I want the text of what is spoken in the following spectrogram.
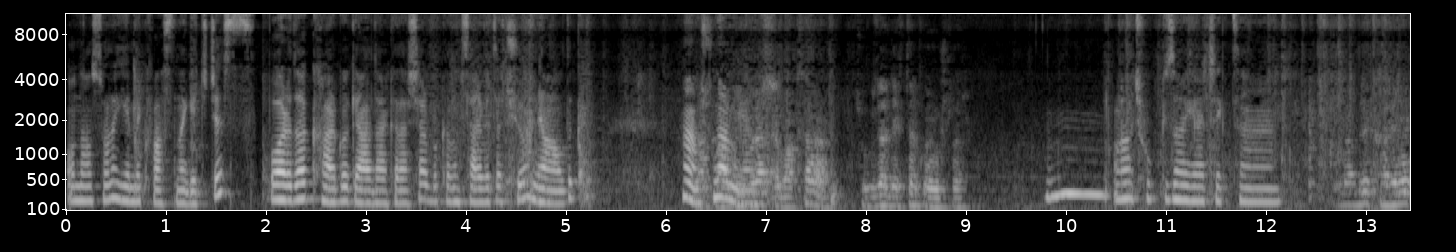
Ondan sonra yemek faslına geçeceğiz. Bu arada kargo geldi arkadaşlar. Bakalım servet açıyor. Ne aldık? Ha şunlar mı geldi? Bırak da baksana. Çok güzel defter koymuşlar. Aa çok güzel gerçekten. Bunlar direkt kalemi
